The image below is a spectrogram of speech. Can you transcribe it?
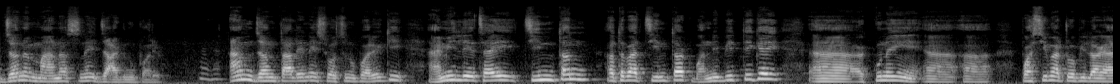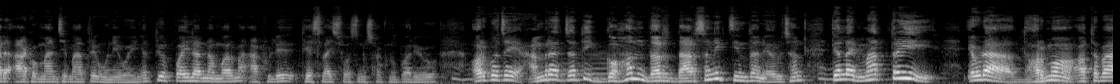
जनमानस नै जाग्नु पर्यो। आम जनताले नै सोच्नु पर्यो कि हामीले चाहिँ चिन्तन अथवा चिन्तक भन्ने बित्तिकै कुनै पश्चिमा टोपी लगाएर आएको मान्छे मात्रै हुने होइन। त्यो पहिला नम्बरमा आफूले त्यसलाई सोच्न सक्नु पर्यो। अर्को चाहिँ हाम्रा जति गहन दर दार्शनिक चिन्तनहरू छन् त्यसलाई मात्रै एउटा धर्म अथवा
